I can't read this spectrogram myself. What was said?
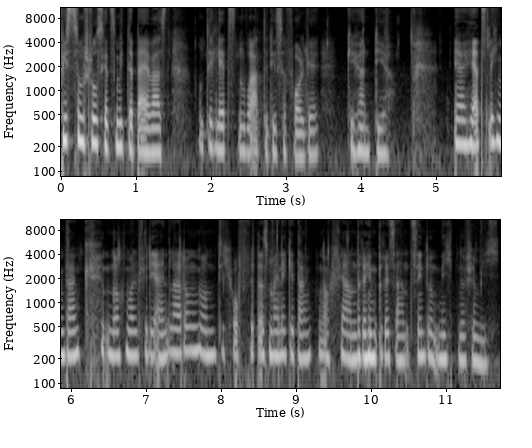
bis zum Schluss jetzt mit dabei warst und die letzten Worte dieser Folge gehören dir. Ja, herzlichen Dank nochmal für die Einladung und ich hoffe, dass meine Gedanken auch für andere interessant sind und nicht nur für mich.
